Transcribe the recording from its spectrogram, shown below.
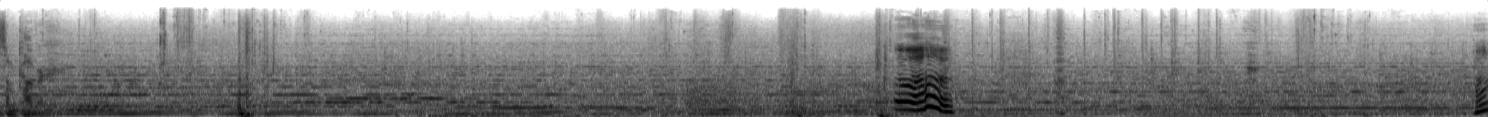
Us some cover. Oh. Huh?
